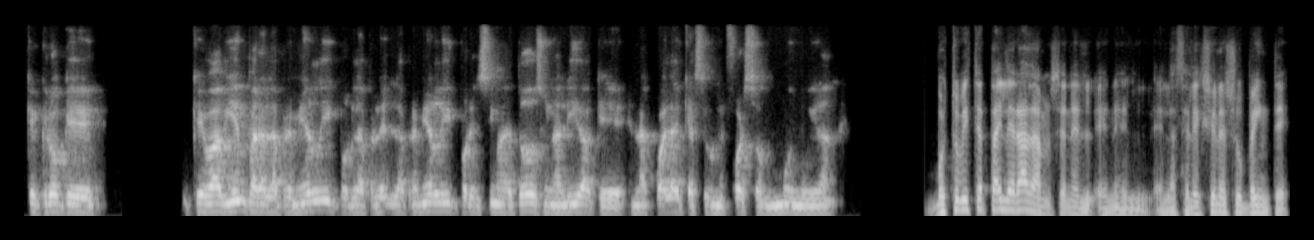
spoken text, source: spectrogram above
creo que va bien para la Premier League, porque la, Premier League por encima de todo es una liga que, en la cual hay que hacer un esfuerzo muy, muy grande. Vos tuviste a Tyler Adams en, el, en, las selecciones sub-20.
